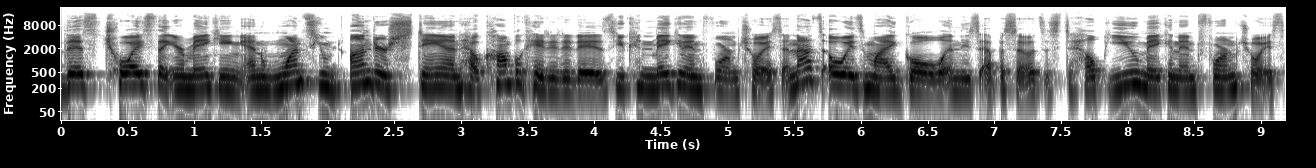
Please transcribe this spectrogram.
this choice that you're making. And once you understand how complicated it is, you can make an informed choice. And that's always my goal in these episodes is to help you make an informed choice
